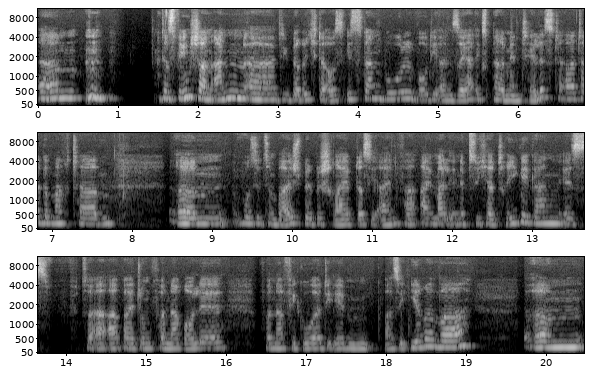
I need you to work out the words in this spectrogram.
Ähm, das fing schon an, äh, die Berichte aus Istanbul, wo die ein sehr experimentelles Theater gemacht haben, ähm, wo sie zum Beispiel beschreibt, dass sie einfach einmal in eine Psychiatrie gegangen ist zur Erarbeitung von einer Rolle, von einer Figur, die eben quasi irre war. Ähm,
